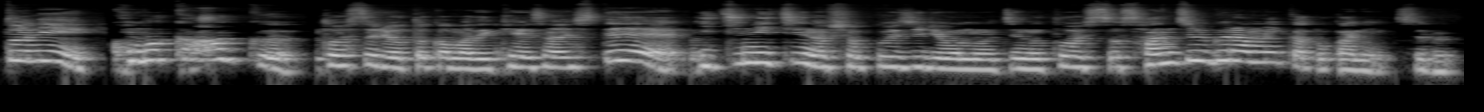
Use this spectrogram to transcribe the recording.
当に細かく糖質量とかまで計算して、1日の食事量のうちの糖質を 30g 以下とかにする。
